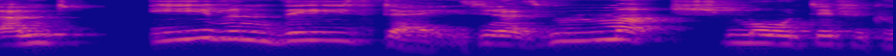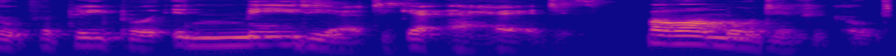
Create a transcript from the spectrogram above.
and even these days, you know, it's much more difficult for people in media to get ahead. It's far more difficult.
